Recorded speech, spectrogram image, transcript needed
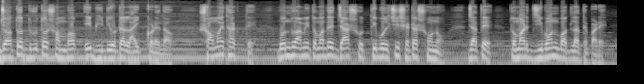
যত দ্রুত সম্ভব এই ভিডিওটা লাইক করে দাও। সময় থাকতে, বন্ধু, আমি তোমাদের যা সত্যি বলছি সেটা শোনো, যাতে তোমার জীবন বদলাতে পারে।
